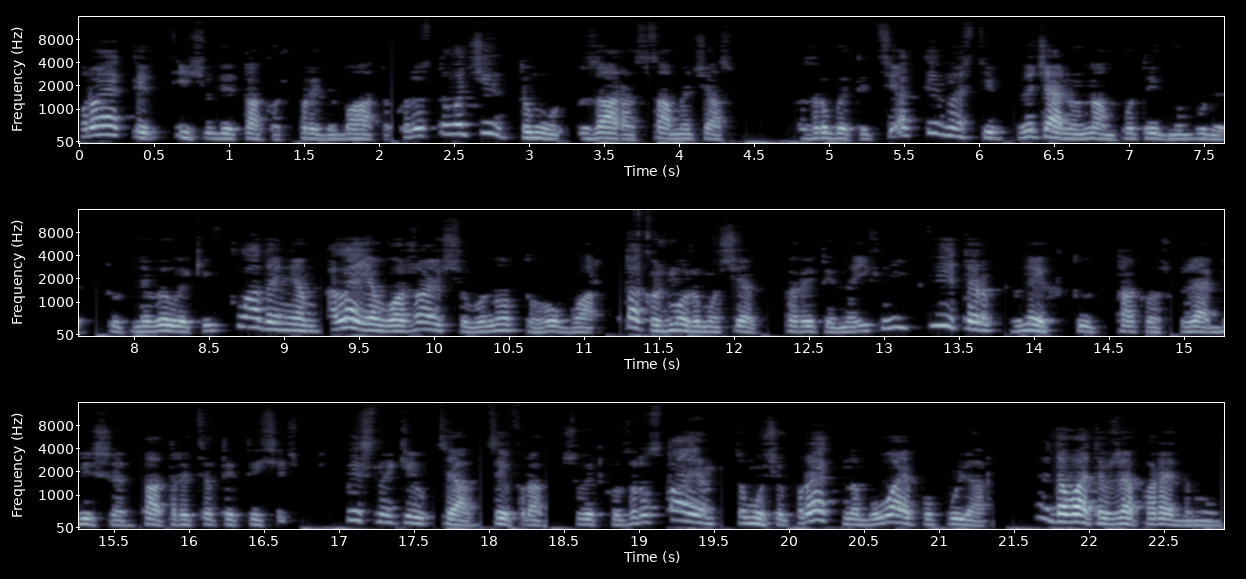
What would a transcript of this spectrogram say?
проекти, і сюди також прийде багато користувачів. Тому зараз саме час зробити ці активності. Звичайно, нам потрібно буде тут невеликі вкладення, але я вважаю, що воно того варто. Також можемо ще перейти на їхній твіттер. В них тут також вже більше 130 тисяч підписників. Ця цифра швидко зростає, тому що проект набуває популярність. І давайте вже перейдемо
